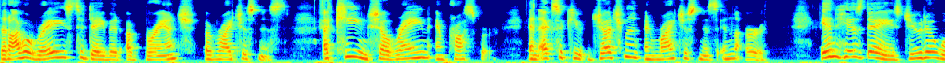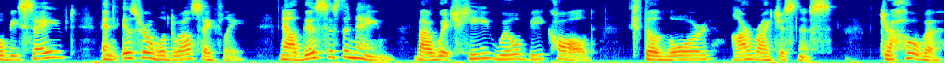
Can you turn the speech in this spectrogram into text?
that I will raise to David a branch of righteousness. A king shall reign and prosper, and execute judgment and righteousness in the earth. In his days, Judah will be saved and Israel will dwell safely. Now, this is the name by which he will be called the Lord our righteousness, Jehovah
